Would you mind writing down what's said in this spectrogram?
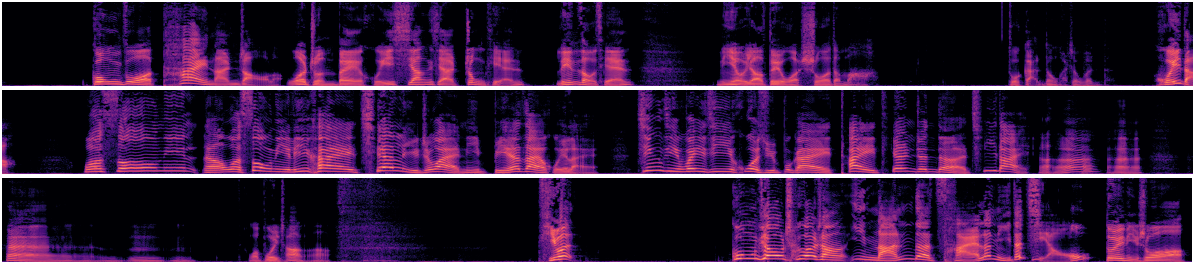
工作太难找了，我准备回乡下种田。临走前，你有要对我说的吗？多感动啊！这问的，回答：我送你啊，我送你离开千里之外，你别再回来。经济危机或许不该太天真的期待啊！哈嗯嗯，我不会唱啊。提问：公交车上一男的踩了你的脚，对你说：“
